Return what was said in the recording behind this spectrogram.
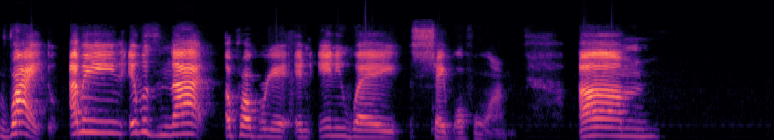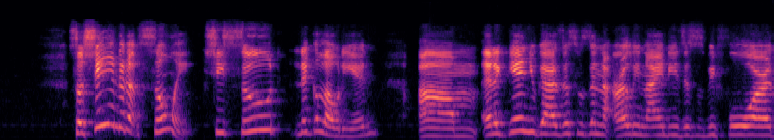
right. I mean, it was not appropriate in any way, shape, or form. Um, so she ended up suing. She sued Nickelodeon. Um, and again, you guys, this was in the early 90s. This was before,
